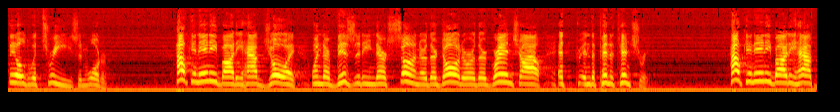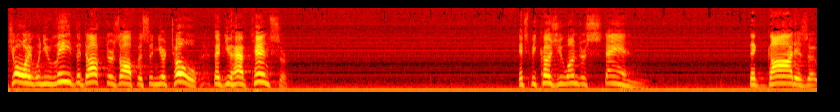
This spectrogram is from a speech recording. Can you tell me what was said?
filled with trees and water? How can anybody have joy when they're visiting their son or their daughter or their grandchild at, in the penitentiary? How can anybody have joy when you leave the doctor's office and you're told that you have cancer? It's because you understand that God is at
